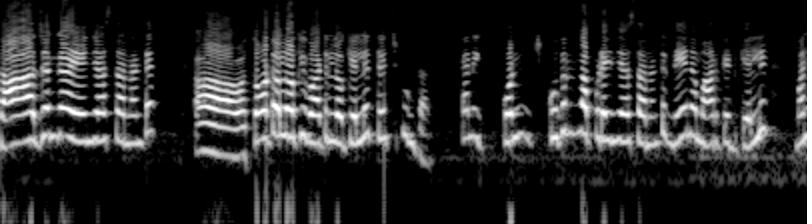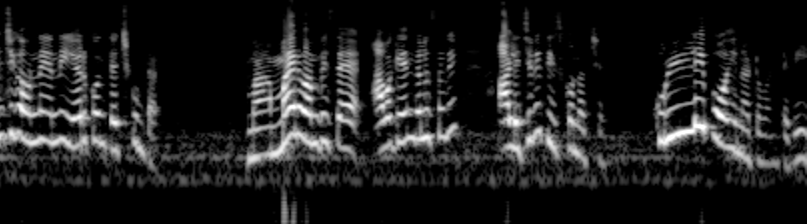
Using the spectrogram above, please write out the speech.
సహజంగా ఏం చేస్తానంటే తోటలోకి వాటిల్లోకి వెళ్ళి తెచ్చుకుంటాను. కానీ కొంచెం కుదిరినప్పుడు ఏం చేస్తానంటే నేనే మార్కెట్కి వెళ్ళి మంచిగా ఉన్నాయన్నీ ఏరుకొని తెచ్చుకుంటాను. మా అమ్మాయిని పంపిస్తే ఆమెకేం తెలుస్తుంది? వాళ్ళు ఇచ్చినవి తీసుకొని వచ్చింది. కుళ్ళిపోయినటువంటివి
